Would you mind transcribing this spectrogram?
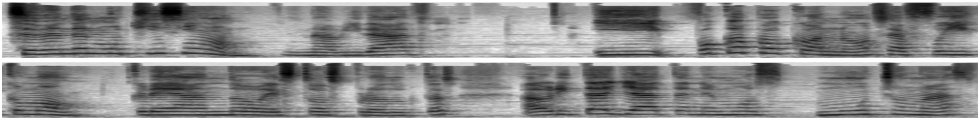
Se venden muchísimo en Navidad. Y poco a poco, ¿no? O sea, fui como creando estos productos. Ahorita ya tenemos mucho más.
